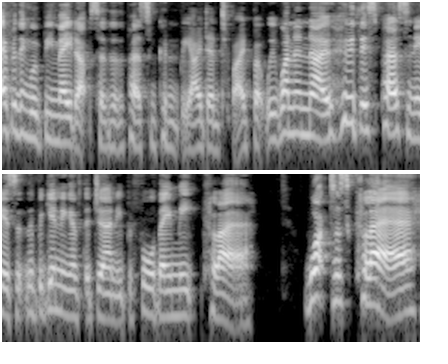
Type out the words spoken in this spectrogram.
everything would be made up so that the person couldn't be identified. But we want to know who this person is at the beginning of the journey before they meet Clare. What does Clare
